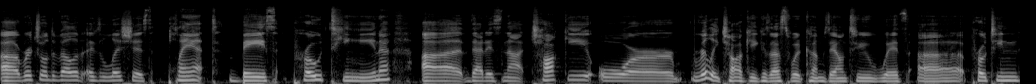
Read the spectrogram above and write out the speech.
Uh, Ritual developed a delicious plant based protein uh, that is not chalky or really chalky because that's what it comes down to with uh, protein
